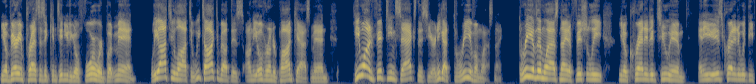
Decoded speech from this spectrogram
you know, very impressed as it continued to go forward. But man, Laiatu Latu, we talked about this on the Over Under podcast, man. He won 15 sacks this year, and he got three of them last night. Three of them last night, officially, you know, credited to him. And he is credited with the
